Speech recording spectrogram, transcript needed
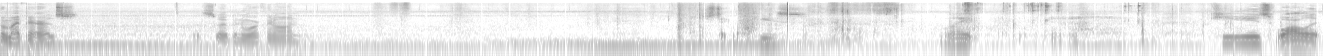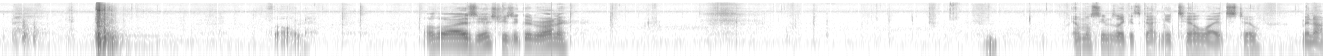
for my parents. That's what I've been working on. Just take my keys. Light. Keys, wallet. Phone. Otherwise, yeah, she's a good runner. It almost seems like it's got new tail lights too. I mean, no.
